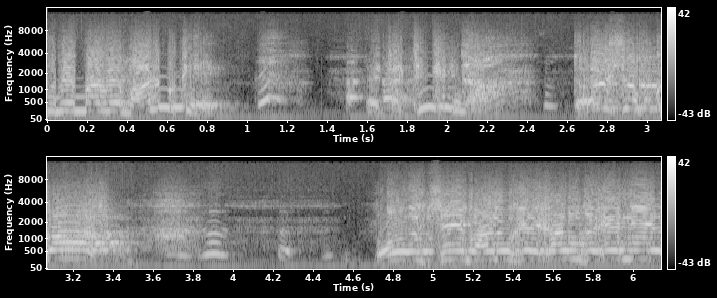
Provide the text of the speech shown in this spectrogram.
তুমি মারবে বালুকে? এটা ঠিক না। তোর সব কর। বলছি বালুকে এখান থেকে নিয়ে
